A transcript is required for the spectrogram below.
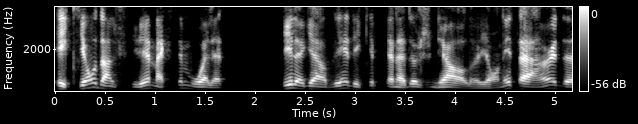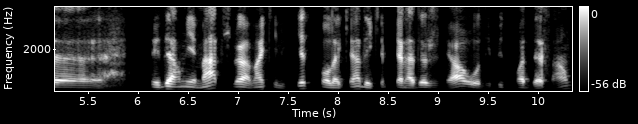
et qui ont dans le filet Maxime Wallet, qui est le gardien d'équipe Canada Junior. Et on est à un de, des derniers matchs avant qu'il quitte pour le camp d'équipe Canada Junior au début du mois de décembre.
